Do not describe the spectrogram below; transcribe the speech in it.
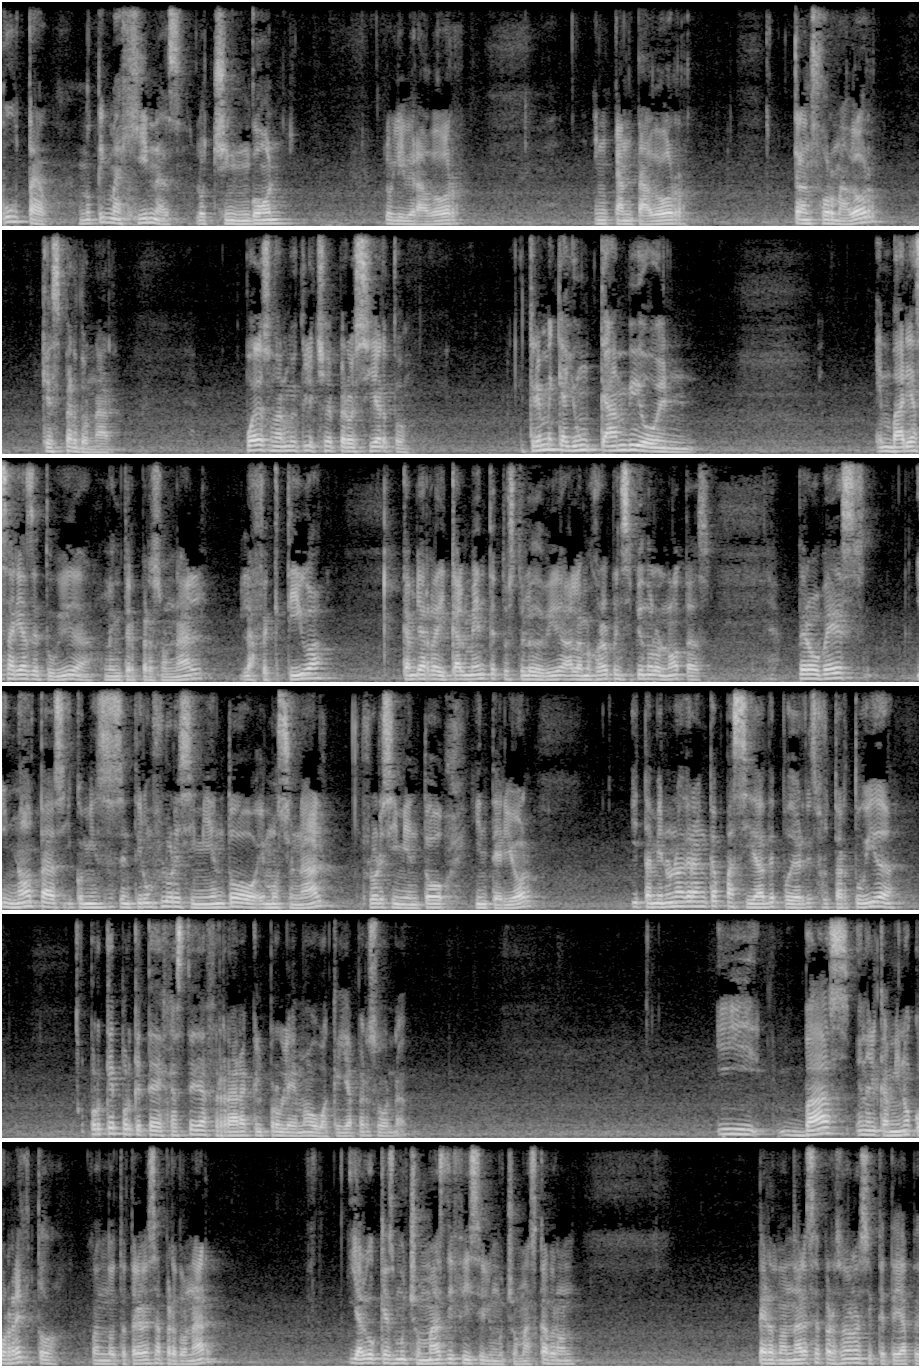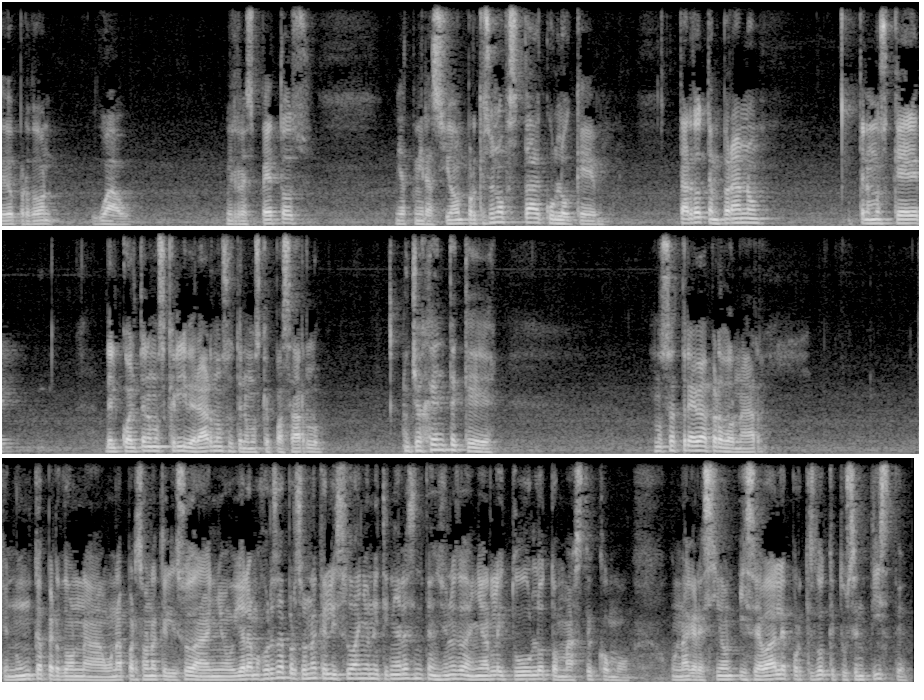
puta, no te imaginas lo chingón, lo liberador, encantador, transformador que es perdonar. Puede sonar muy cliché, pero es cierto. Créeme que hay un cambio en, en varias áreas de tu vida, la interpersonal, la afectiva, cambia radicalmente tu estilo de vida. A lo mejor al principio no lo notas, pero ves y notas y comienzas a sentir un florecimiento emocional, florecimiento interior y también una gran capacidad de poder disfrutar tu vida. ¿Por qué? Porque te dejaste de aferrar a aquel problema o a aquella persona. Y vas en el camino correcto cuando te atreves a perdonar. Y algo que es mucho más difícil y mucho más cabrón. Perdonar a esa persona si que te haya pedido perdón. Wow. Mis respetos, mi admiración, porque es un obstáculo que tarde o temprano tenemos que del cual tenemos que liberarnos o tenemos que pasarlo. Mucha gente que no se atreve a perdonar, que nunca perdona a una persona que le hizo daño y a lo mejor esa persona que le hizo daño ni tenía las intenciones de dañarla y tú lo tomaste como una agresión y se vale porque es lo que tú sentiste.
